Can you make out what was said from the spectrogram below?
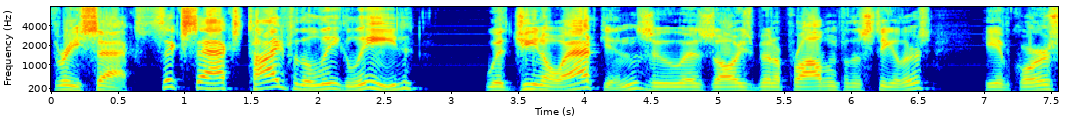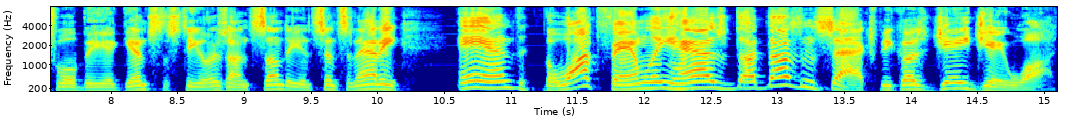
three sacks. Six sacks, tied for the league lead with Geno Atkins, who has always been a problem for the Steelers. He, of course, will be against the Steelers on Sunday in Cincinnati. And the Watt family has a dozen sacks because J.J. Watt.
